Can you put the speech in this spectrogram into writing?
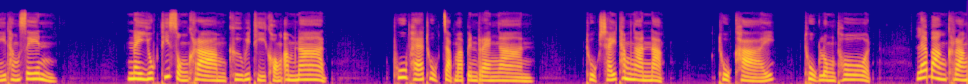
นี้ทั้งสิ้น ในยุคที่สงครามคือวิถีของอำนาจ ผู้แพ้ถูกจับมาเป็นแรงงาน ถูกใช้ทำงานหนัก ถูกขาย ถูกลงโทษ และบางครั้ง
